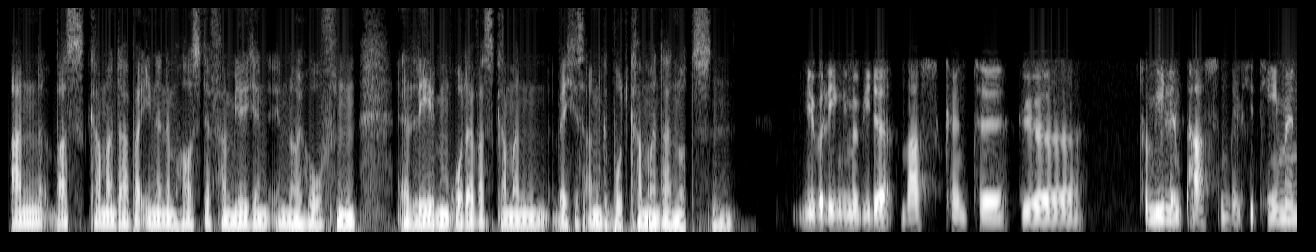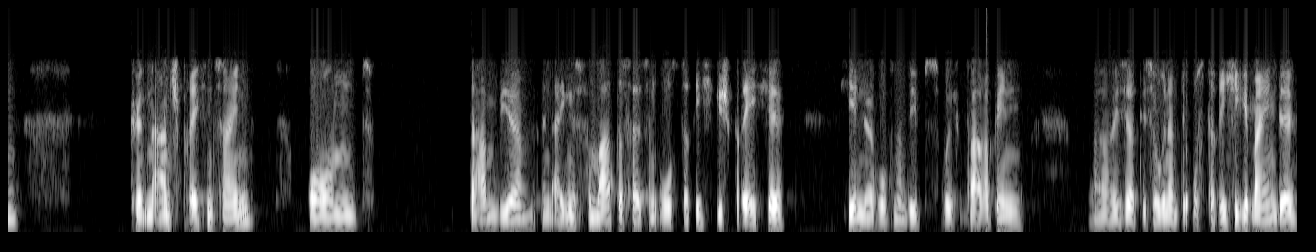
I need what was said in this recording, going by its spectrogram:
an. Was kann man da bei Ihnen im Haus der Familien in Neuhofen erleben oder was kann man, welches Angebot kann man da nutzen? Wir überlegen immer wieder, was könnte für Familien passen, welche Themen könnten ansprechend sein. Und da haben wir ein eigenes Format, das heißt ein Osterrich-Gespräche hier in Neuhofen und Ips, wo ich Pfarrer bin, äh, ist ja die sogenannte Osterriche-Gemeinde.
